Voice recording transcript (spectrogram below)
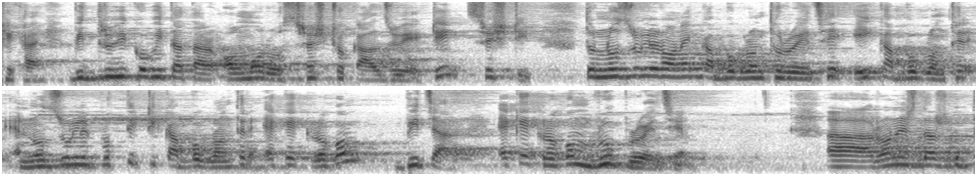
শেখায়। বিদ্রোহী কবিতা তার অমর ও শ্রেষ্ঠ কালজয়ী একটি সৃষ্টি। তো নজরুলের অনেক কাব্যগ্রন্থ রয়েছে। এই কাব্যগ্রন্থের, নজরুলের প্রত্যেকটি কাব্যগ্রন্থের এক এক রকম বিচার। এক এক রকম রূপ রয়েছে। রণেশ দাশগুপ্ত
